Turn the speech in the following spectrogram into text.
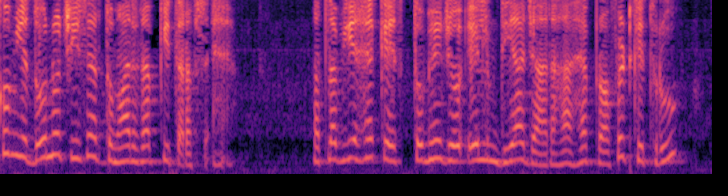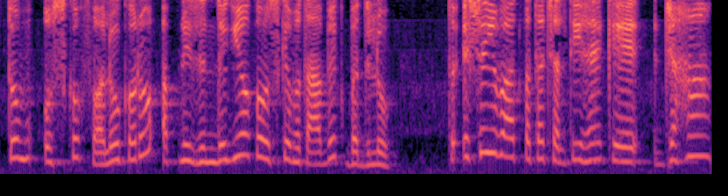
کم یہ دونوں چیزیں تمہارے رب کی طرف سے ہیں۔ مطلب یہ ہے کہ تمہیں جو علم دیا جا رہا ہے پروفٹ کے تھرو، تم اس کو فالو کرو، اپنی زندگیوں کو اس کے مطابق بدلو۔ تو اس سے یہ بات پتہ چلتی ہے کہ جہاں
